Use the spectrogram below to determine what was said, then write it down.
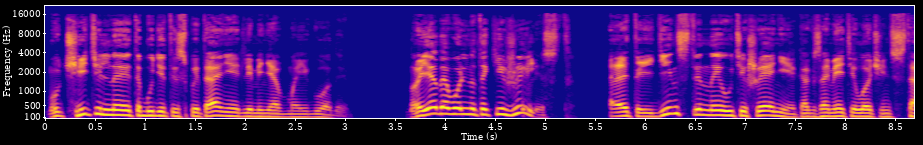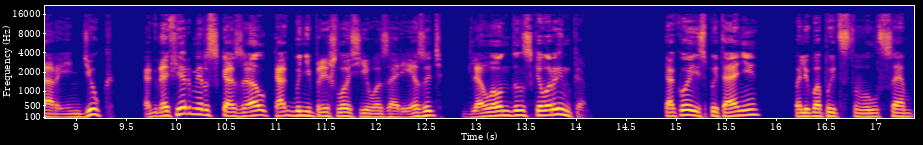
«Мучительно это будет испытание для меня в мои годы. Но я довольно-таки жилист. Это единственное утешение, как заметил очень старый индюк, когда фермер сказал, как бы не пришлось его зарезать, для лондонского рынка. «Какое испытание?» — полюбопытствовал Сэм.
